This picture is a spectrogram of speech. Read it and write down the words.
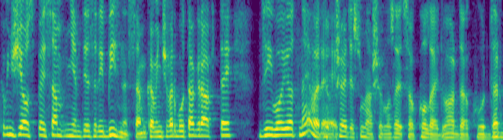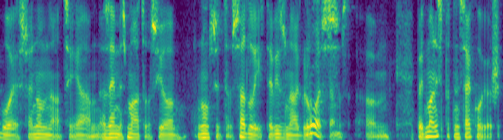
ka viņš jau spēj saņemties arī biznesam, ka viņš varbūt agrāk te dzīvojot nevarēja. Jā, šeit es runāšu mazliet savu kolēģu vārdā, kur darbojas šajā nominācijā Zemes mācos, jo mums ir sadalīts te vizionāri grupas. Protams. Um, bet man izpratne sekojoši.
